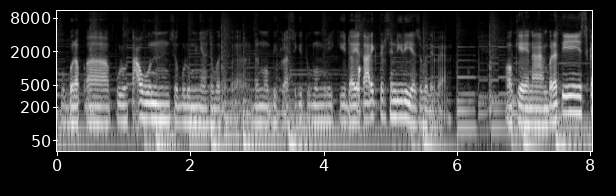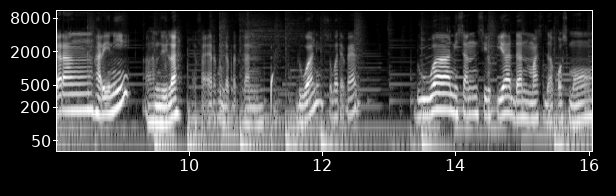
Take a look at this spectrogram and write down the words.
beberapa puluh tahun sebelumnya sobat TPR dan mobil klasik itu memiliki daya tarik tersendiri ya sobat TPR Oke, nah berarti sekarang hari ini alhamdulillah FR mendapatkan dua nih sobat FR. Dua Nissan Silvia dan Mazda Cosmo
